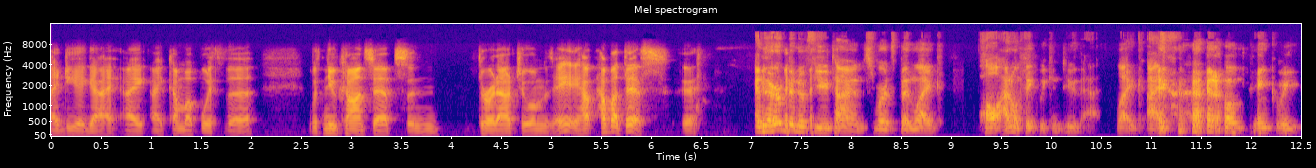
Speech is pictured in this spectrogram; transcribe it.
idea guy. I, I come up with the with new concepts and throw it out to them. say, hey, how, how about this? and there have been a few times where it's been like, Paul, I don't think we can do that. Like I, I don't think we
